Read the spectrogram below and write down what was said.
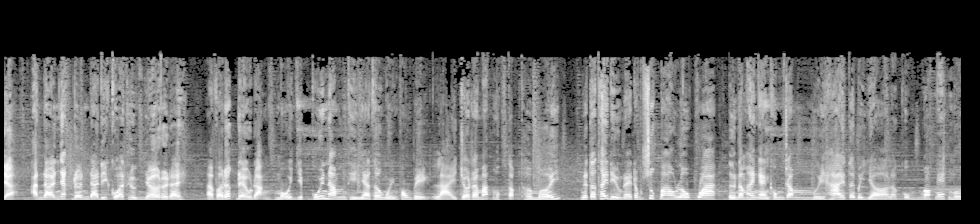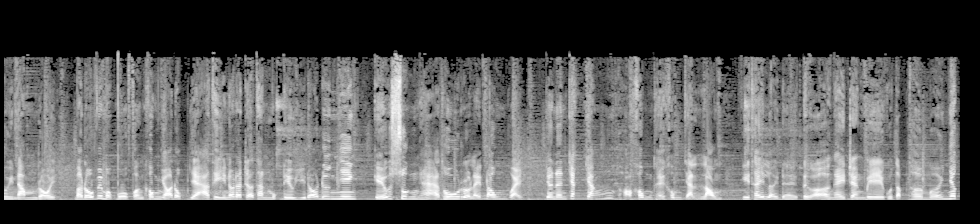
Dạ anh đã nhắc đến đã đi qua thương nhớ rồi đây. À, và rất đều đặn mỗi dịp cuối năm thì nhà thơ Nguyễn Phong Việt lại cho ra mắt một tập thơ mới. Người ta thấy điều này trong suốt bao lâu qua, từ năm 2012 tới bây giờ là cũng ngót nghét 10 năm rồi. Và đối với một bộ phận không nhỏ độc giả thì nó đã trở thành một điều gì đó đương nhiên, kiểu xuân hạ thu rồi lại đông vậy. Cho nên chắc chắn họ không thể không chạnh lòng khi thấy lời đề tựa ở ngay trang bìa của tập thơ mới nhất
